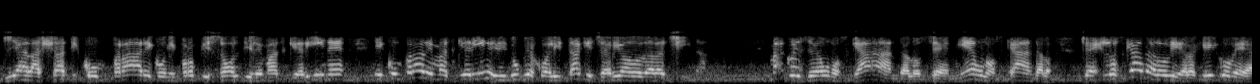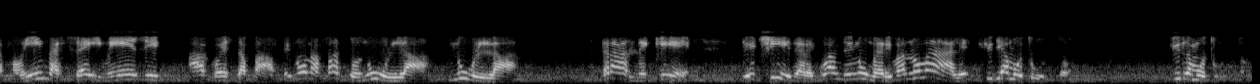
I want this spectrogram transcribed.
li ha lasciati comprare con i propri soldi le mascherine e comprare mascherine di dubbia qualità che ci arrivano dalla Cina. Ma questo è uno scandalo, Sammy, è uno scandalo. Cioè, lo scandalo vero è che il governo in sei mesi a questa parte non ha fatto nulla, nulla, tranne che decidere quando i numeri vanno male, chiudiamo tutto, chiudiamo tutto,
